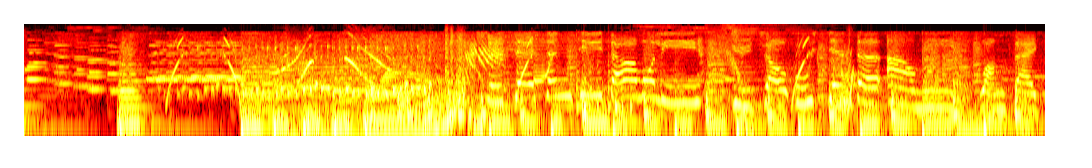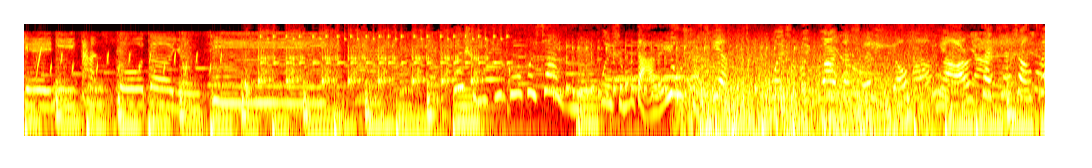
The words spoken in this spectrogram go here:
世界神奇的魔力，宇宙无限的奥秘，旺仔给你探索的勇气。为什么天空会下雨？为什么打雷又闪电？为什么鱼儿在水里游，鸟儿在天上飞？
